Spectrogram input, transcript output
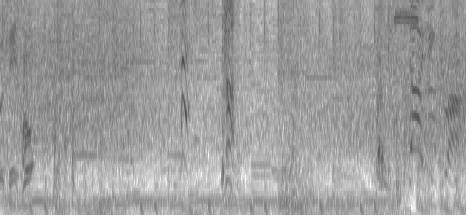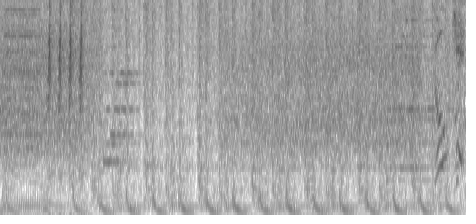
Go kick.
